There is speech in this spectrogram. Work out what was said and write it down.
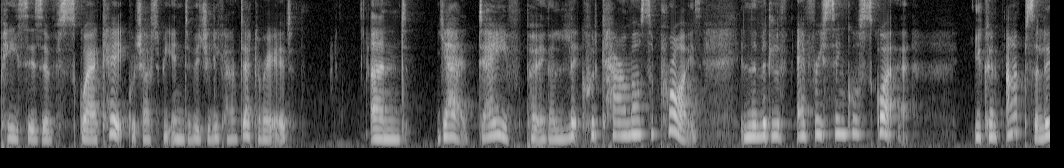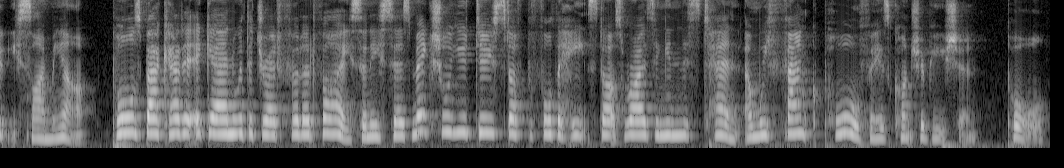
pieces of square cake which have to be individually kind of decorated. And yeah, Dave putting a liquid caramel surprise in the middle of every single square. You can absolutely sign me up. Paul's back at it again with the dreadful advice, and he says, Make sure you do stuff before the heat starts rising in this tent. And we thank Paul for his contribution. Paul,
